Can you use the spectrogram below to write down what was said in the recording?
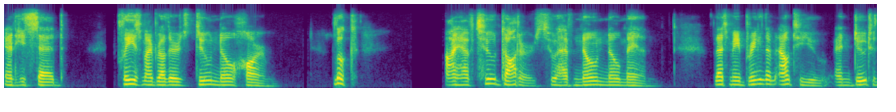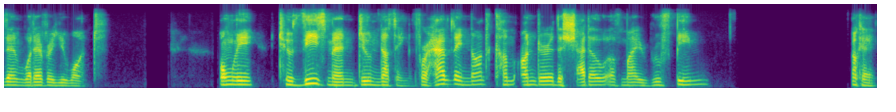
And he said, Please, my brothers, do no harm. Look, I have two daughters who have known no man. Let me bring them out to you and do to them whatever you want. Only to these men do nothing, for have they not come under the shadow of my roof beam? Okay,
